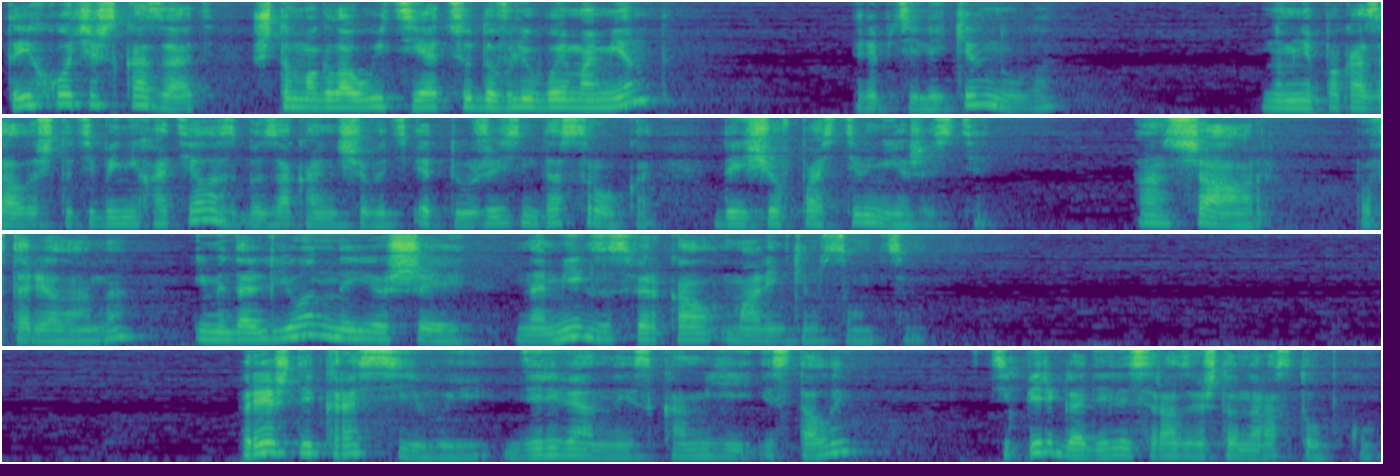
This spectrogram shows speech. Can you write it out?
«Ты хочешь сказать, что могла уйти отсюда в любой момент?» Рептилия кивнула. «Но мне показалось, что тебе не хотелось бы заканчивать эту жизнь до срока, да еще впасть в нежести». «Аншар», — повторяла она, и медальон на ее шее на миг засверкал маленьким солнцем. Прежде красивые деревянные скамьи и столы теперь годились разве что на растопку.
